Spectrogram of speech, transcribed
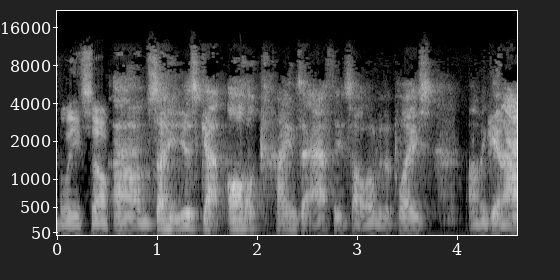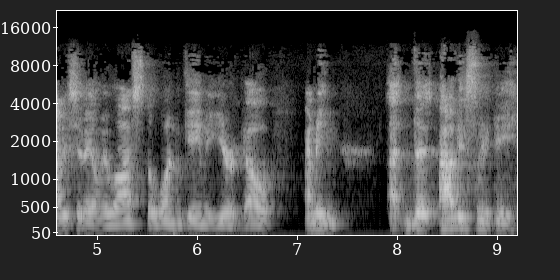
believe so. Um, so he just got all kinds of athletes all over the place. Um, again, obviously they only lost the one game a year ago. I mean, uh, the obviously the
